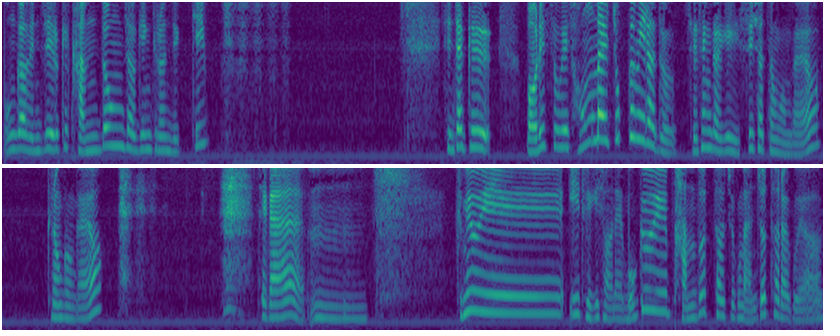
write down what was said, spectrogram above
뭔가 왠지 이렇게 감동적인 그런 느낌? 진짜 그 머릿속에 정말 조금이라도 제 생각이 있으셨던 건가요? 그런 건가요? 제가, 음, 금요일이 되기 전에 목요일 밤부터 조금 안 좋더라고요.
